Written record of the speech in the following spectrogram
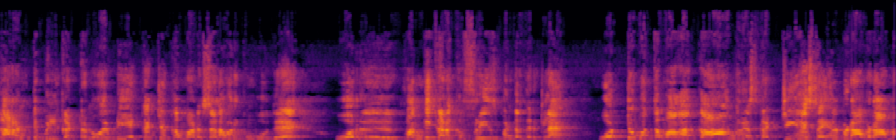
கரண்ட் பில் கட்டணும் இப்படி எக்கச்சக்கமான செலவு இருக்கும்போது ஒரு வங்கி கணக்கு ஃப்ரீஸ் பண்ணுறது இருக்குல்ல ஒட்டுமொத்தமாக காங்கிரஸ் கட்சியே செயல்பட விடாம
